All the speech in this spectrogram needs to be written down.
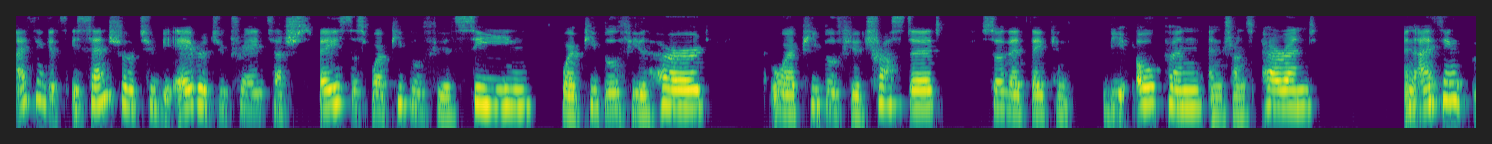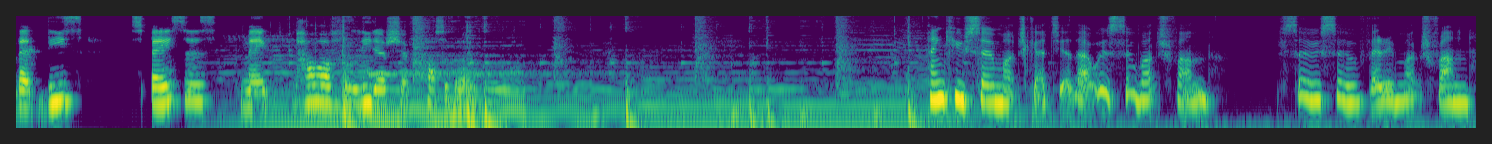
I think it's essential to be able to create such spaces where people feel seen, where people feel heard, where people feel trusted, so that they can be open and transparent. And I think that these spaces make powerful leadership possible. Thank you so much, Katja. That was so much fun. So, so very much fun.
